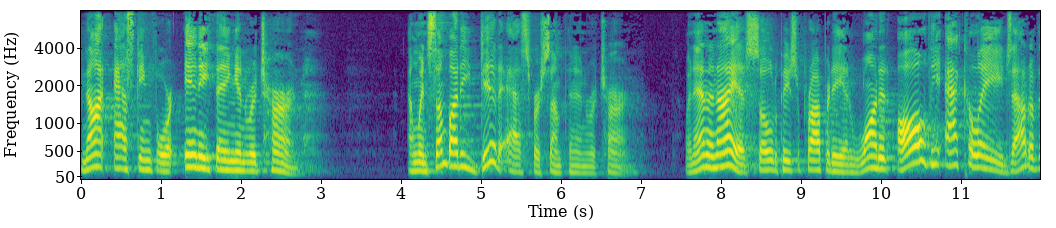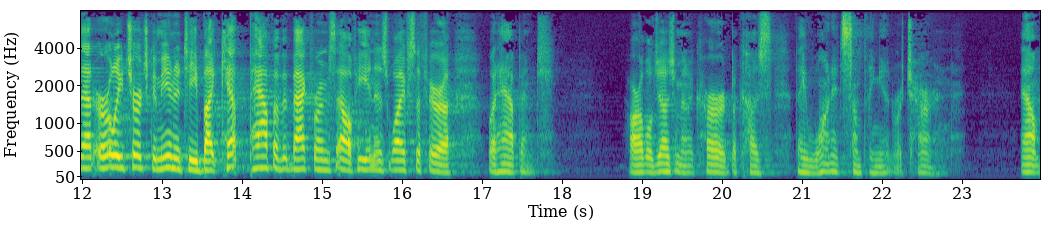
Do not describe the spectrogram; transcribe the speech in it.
not asking for anything in return. And when somebody did ask for something in return, when Ananias sold a piece of property and wanted all the accolades out of that early church community, but kept half of it back for himself, he and his wife Sapphira, what happened? Horrible judgment occurred because they wanted something in return. Now,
